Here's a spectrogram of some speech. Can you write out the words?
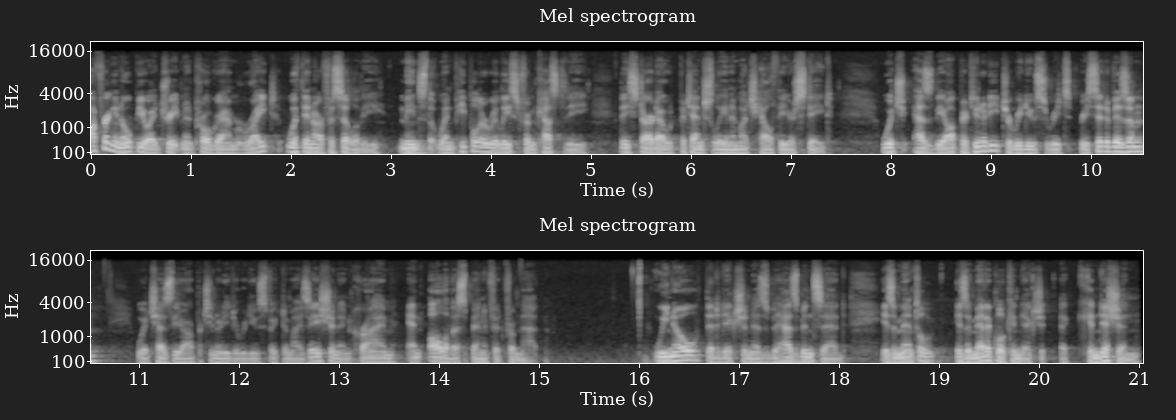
Offering an opioid treatment program right within our facility means that when people are released from custody, they start out potentially in a much healthier state, which has the opportunity to reduce recidivism, which has the opportunity to reduce victimization and crime, and all of us benefit from that. We know that addiction, as has been said, is a, mental, is a medical condition, a condition,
